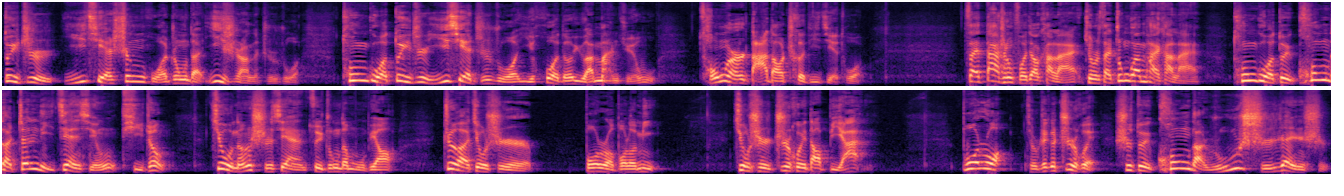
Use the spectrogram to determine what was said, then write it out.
对峙一切生活中的意识上的执着，通过对峙一切执着以获得圆满觉悟。从而达到彻底解脱。在大乘佛教看来，就是在中观派看来，通过对空的真理践行体证，就能实现最终的目标。这就是般若波罗蜜，就是智慧到彼岸。般若就是这个智慧，是对空的如实认识，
